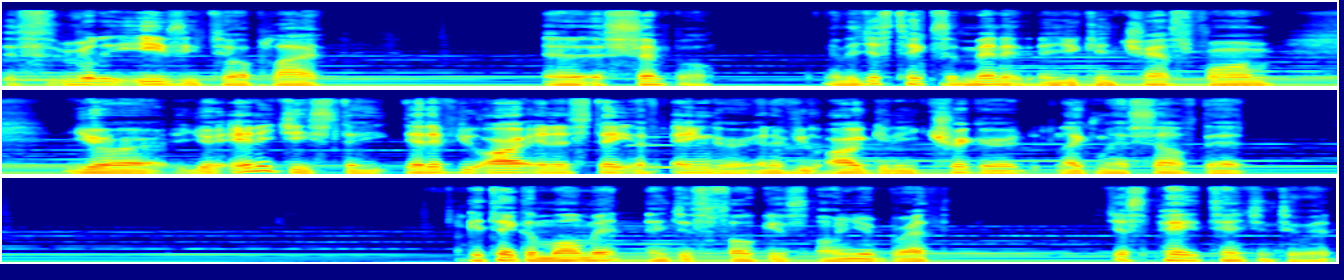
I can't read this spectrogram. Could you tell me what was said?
it's really easy to apply. And it's simple. And it just takes a minute and you can transform your your energy state. That if you are in a state of anger and if you are getting triggered like myself that you can take a moment and just focus on your breath. Just pay attention to it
